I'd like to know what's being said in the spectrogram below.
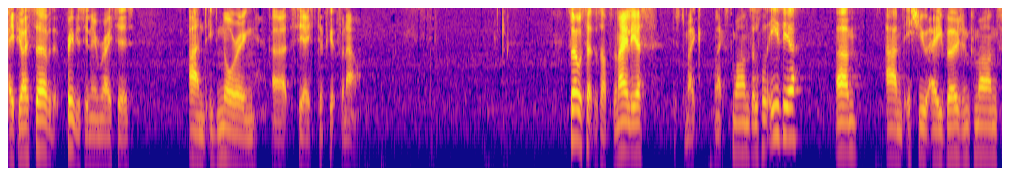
API server that previously enumerated and ignoring uh, the CA certificate for now. So we'll set this up as an alias just to make the next commands a little easier um, and issue a version command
